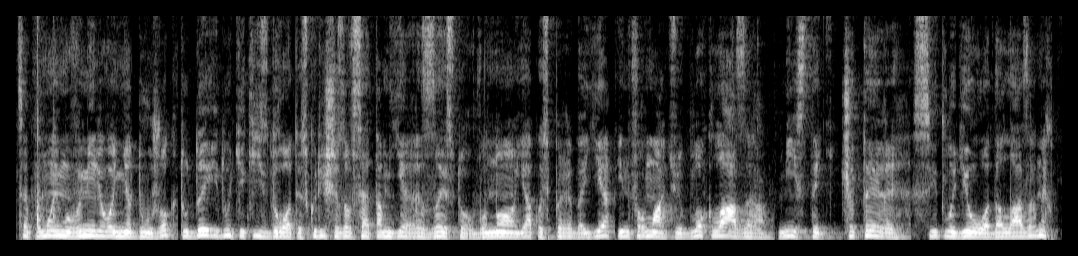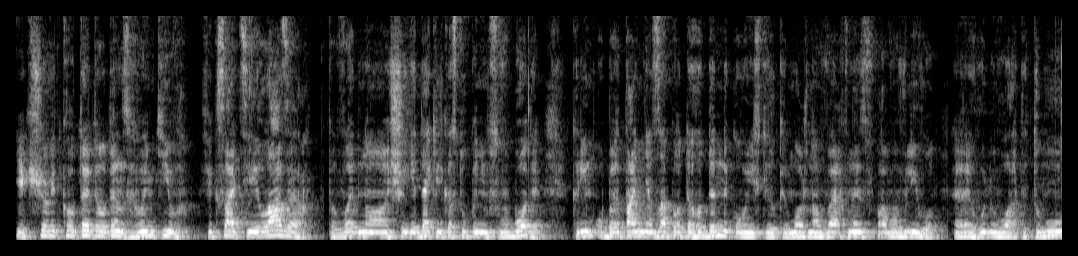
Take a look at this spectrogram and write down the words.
Це, по-моєму, вимірювання дужок. Туди йдуть якісь дроти. Скоріше за все, там є резистор, воно якось передає інформацію. Блок лазера містить 4 світлодіода лазерних. Якщо відкрутити один з гвинтів фіксації лазера, то видно, що є декілька ступенів свободи. Крім обертання за протигодинникової стрілки, можна вверх-вниз, вправо-вліво регулювати. Тому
